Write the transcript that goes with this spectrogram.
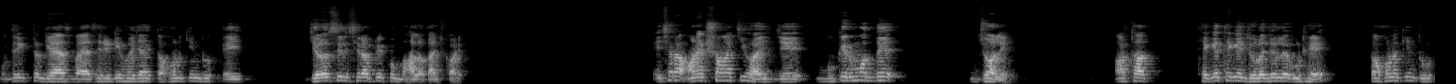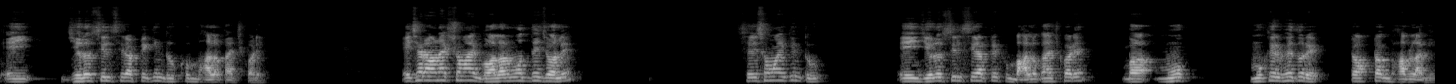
অতিরিক্ত গ্যাস বা অ্যাসিডিটি হয়ে যায়, তখন কিন্তু এই জেরোসিল সিরাপটি খুব ভালো কাজ করে। এছাড়া অনেক সময় কি হয় যে বুকের মধ্যে জলে। অর্থাৎ থেকে থেকে জ্বলে জ্বলে উঠে তখনও কিন্তু এই জেলোসিল সিরাপটি কিন্তু খুব ভালো কাজ করে। এছাড়া অনেক সময় গলার মধ্যে জলে সেই সময় কিন্তু এই জেলোসিল সিরাপটি খুব ভালো কাজ করে বা মুখ, মুখের ভেতরে টক টক ভাব লাগে,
